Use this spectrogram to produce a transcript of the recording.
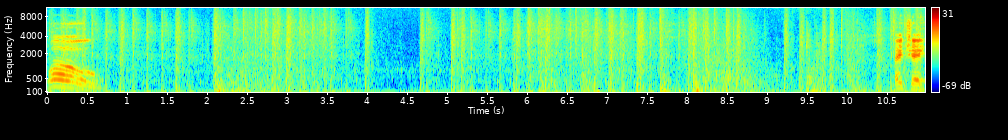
Whoa! Hey,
